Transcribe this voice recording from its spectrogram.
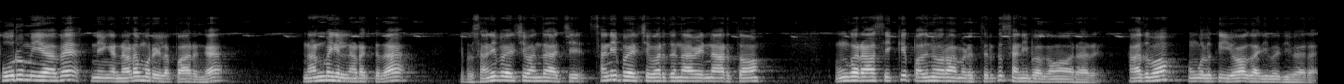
பொறுமையாகவே நீங்கள் நடைமுறையில் பாருங்கள் நன்மைகள் நடக்குதா? இப்போ சனி பயிற்சி வந்தாச்சு. சனி பயிற்சி வருதுன்னாவே என்ன அர்த்தம்? உங்கள் ராசிக்கு பதினோராம் இடத்திற்கு சனி பகவான் வராரு. அதுவும் உங்களுக்கு யோக அதிபதி வேறு.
